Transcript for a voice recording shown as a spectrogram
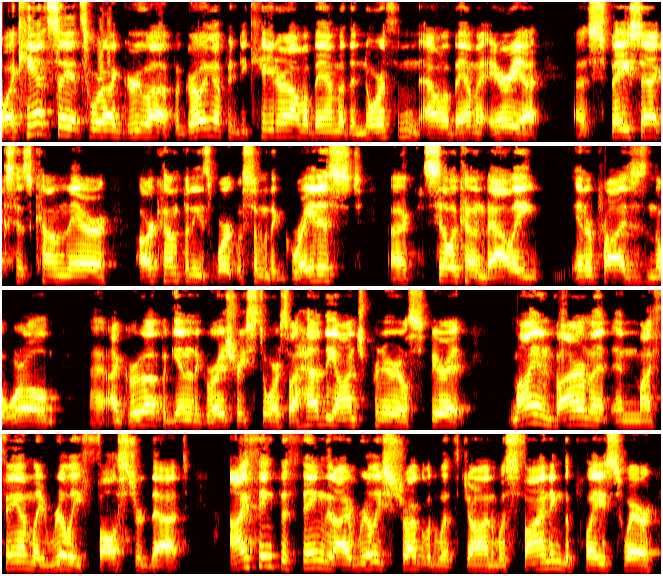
Well, I can't say it's where I grew up, but growing up in Decatur, Alabama, the northern Alabama area, uh, SpaceX has come there. Our companies work with some of the greatest uh, Silicon Valley enterprises in the world. Uh, I grew up again in a grocery store, so I had the entrepreneurial spirit. My environment and my family really fostered that. I think the thing that I really struggled with, John, was finding the place where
